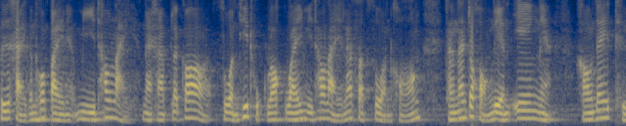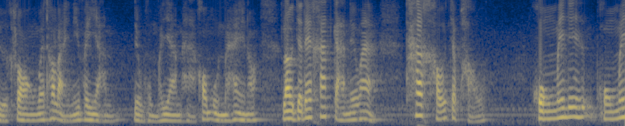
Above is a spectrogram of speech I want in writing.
ซื้อขายกันทั่วไปเนี่ยมีเท่าไหร่นะครับ แล้วก็ส่วนที่ถูกล็อกไว้มีเท่าไหร่ และสัดส่วนของทางด้านเจ้าของเหรียญเองเนี่ยเขาได้ถือครองไว้เท่าไหร่นี่พยายามเดี๋ยวผมพยายามหาข้อมูลมาให้เนาะเราจะได้คาดการณ์ได้ว่า ถ้าเขาจะเผาคงไม่ได้คงไม่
